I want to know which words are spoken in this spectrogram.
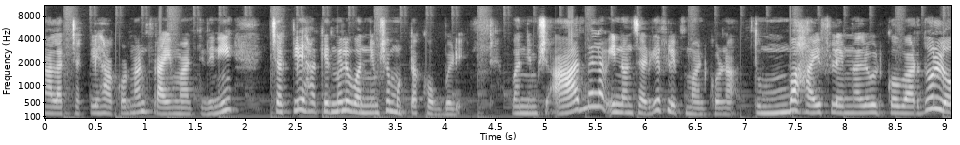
ನಾಲ್ಕು ಚಕ್ಲಿ ಹಾಕೊಂಡು ನಾನು ಫ್ರೈ ಮಾಡ್ತಿದ್ದೀನಿ. ಚಕ್ಲಿ ಹಾಕಿದ್ಮೇಲೆ ಒಂದು ನಿಮಿಷ ಮುಟ್ಟಕ್ಕೆ ಹೋಗಬೇಡಿ. ಒಂದು ನಿಮಿಷ ಆದಮೇಲೆ ಇನ್ನೊಂದು ಸೈಡ್ಗೆ ಫ್ಲಿಪ್ ಮಾಡ್ಕೊಳ್ಳೋಣ. ತುಂಬ ಹೈ ಫ್ಲೇಮ್ನಲ್ಲೂ ಇಟ್ಕೋಬಾರ್ದು ಲೋ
